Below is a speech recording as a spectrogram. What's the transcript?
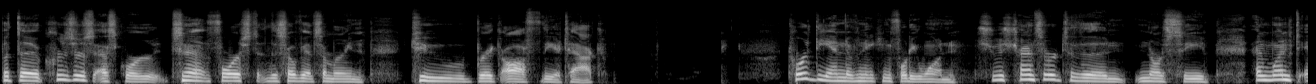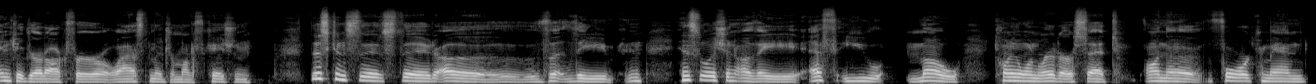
but the cruiser's escort forced the Soviet submarine to break off the attack. Toward the end of 1941, she was transferred to the North Sea and went into dry dock for her last major modification. This consisted of the installation of a FU MO 21 radar set on the forward command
